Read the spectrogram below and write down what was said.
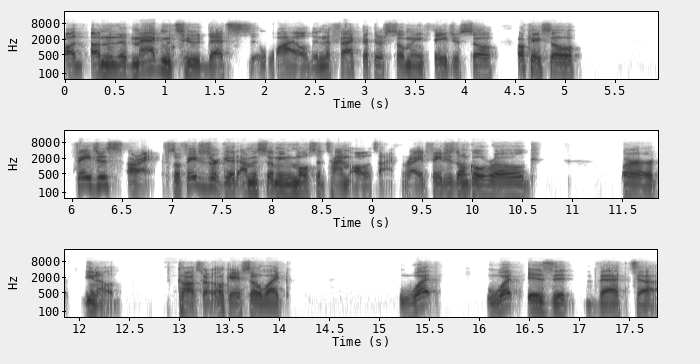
on, on the magnitude that's wild, and the fact that there's so many phages. So, okay, so phages. All right, so phages are good. I'm assuming most of the time, all the time, right? Phages don't go rogue, or you know, cause okay so like what what is it that uh,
